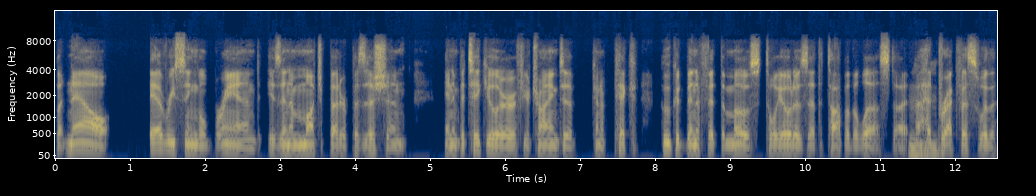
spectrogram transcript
But now every single brand is in a much better position. And in particular, if you're trying to kind of pick who could benefit the most, Toyota's at the top of the list. I, mm-hmm. I had mm-hmm. breakfast with a,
